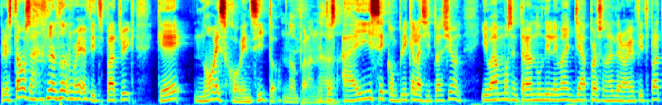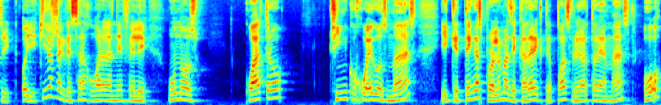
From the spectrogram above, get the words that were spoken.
Pero estamos hablando de Ryan Fitzpatrick, que no es jovencito. No, para nada. Entonces ahí se complica la situación y vamos a entrar en un dilema ya personal de Ryan Fitzpatrick. Oye, ¿quieres regresar a jugar a la NFL unos cuatro, cinco juegos más y que tengas problemas de cadera y que te puedas fregar todavía más? O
